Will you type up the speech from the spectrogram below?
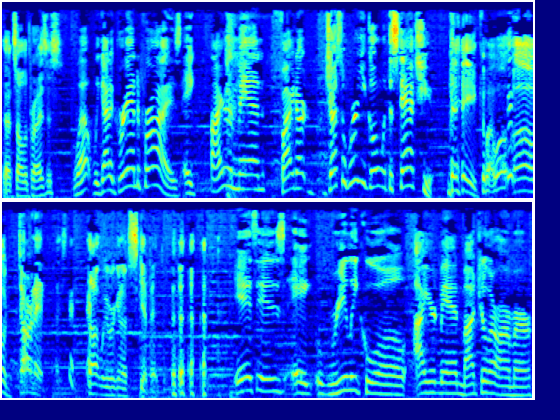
That's all the prizes? Well, we got a grand prize, a Iron Man fight art. Justin, where are you going with the statue? Hey, come on. Whoa. Oh, darn it. I thought we were going to skip it. This is a really cool Iron Man modular armor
